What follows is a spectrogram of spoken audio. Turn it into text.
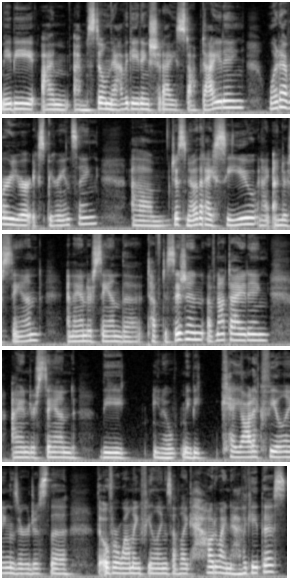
Maybe I'm I'm still navigating. Should I stop dieting? Whatever you're experiencing, um, just know that I see you and I understand. And I understand the tough decision of not dieting. I understand the, you know, maybe chaotic feelings or just the the overwhelming feelings of like, how do I navigate this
